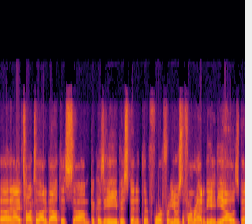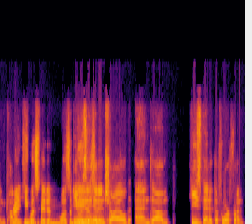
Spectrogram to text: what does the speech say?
uh, and I have talked a lot about this um, because Abe has been at the forefront. You know, was the former head of the ADL. Has been kind right. of he was hidden, wasn't he? He was a hidden a... child, and um, he's been at the forefront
